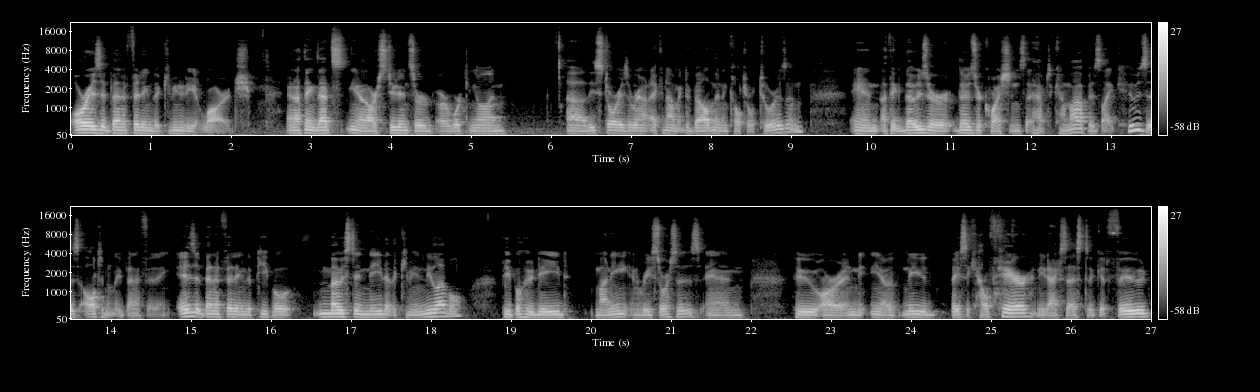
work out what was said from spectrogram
or is it benefiting the community at large? And I think that's, you know, our students are, are working on uh, these stories around economic development and cultural tourism. And I think those are those are questions that have to come up is like who is this ultimately benefiting? Is it benefiting the people most in need at the community level? People who need money and resources and who are in you know need basic health care, need access to good food.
